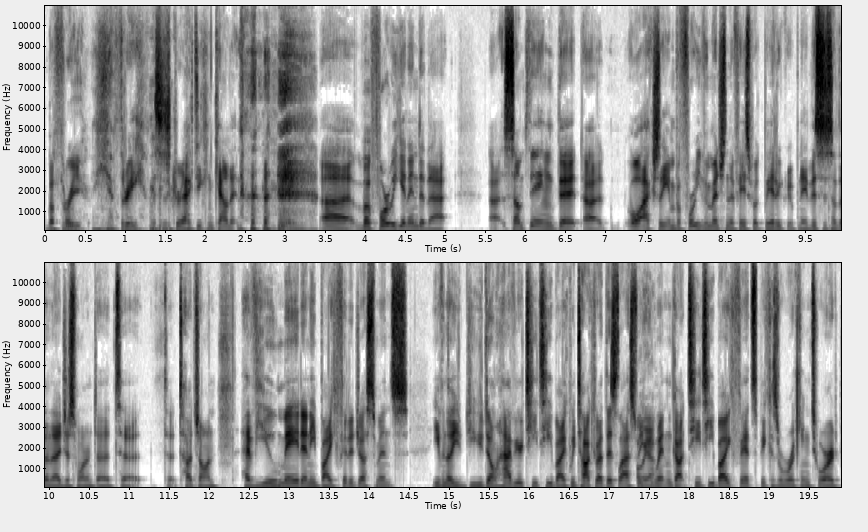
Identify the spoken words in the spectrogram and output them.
before, Three. Yeah, three. This is correct. You can count it. uh, before we get into that, uh, something that, uh, well, actually, and before you even mention the Facebook beta group, Nate, this is something that I just wanted to, to, to touch on. Have you made any bike fit adjustments? Even though you, you don't have your TT bike, we talked about this last week. yeah. We went and got TT bike fits because we're working toward,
